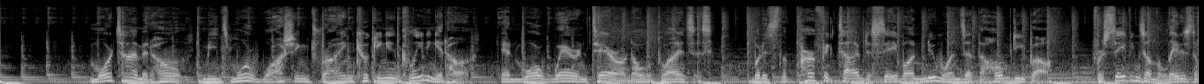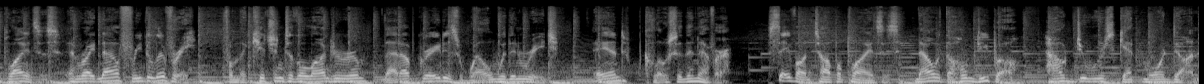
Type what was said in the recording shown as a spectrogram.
More time at home means more washing, drying, cooking, and cleaning at home, and more wear and tear on old appliances. But it's the perfect time to save on new ones at the Home Depot. For savings on the latest appliances, and right now, free delivery. From the kitchen to the laundry room, that upgrade is well within reach and closer than ever. Save on top appliances now at the Home Depot. How doers get more done.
